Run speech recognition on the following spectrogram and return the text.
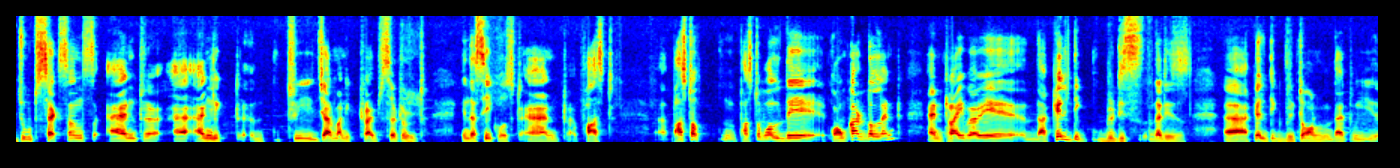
Jute Saxons and uh, Anglic uh, three Germanic tribes settled in the sea coast and first, uh, first of first of all they conquered the land and drive away the Celtic British that is uh, Celtic Briton that we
